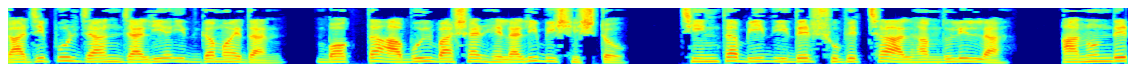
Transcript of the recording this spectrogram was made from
গাজীপুর যান জালিয়া ঈদগা ময়দান, বক্তা আবুল বাশার হেলালি বিশিষ্ট। চিন্তাবিদ ঈদের শুভেচ্ছা আলহামদুলিল্লাহ। আনন্দের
